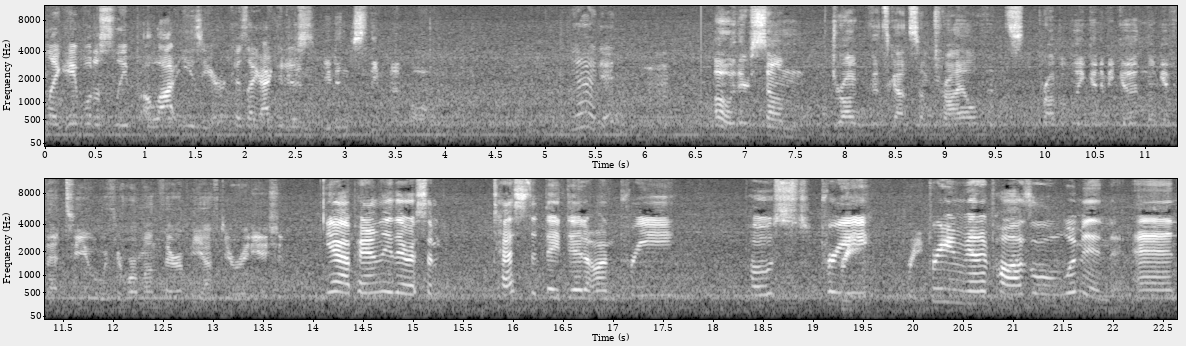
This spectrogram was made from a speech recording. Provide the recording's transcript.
like able to sleep a lot easier because like I could You just. didn't, you didn't sleep at all. Yeah, I did. Oh, there's some drug that's got some trial that's probably going to be good, and they'll give that to you with your hormone therapy after your radiation. Yeah, apparently there was some tests that they did on pre, post, pre, Pre. pre-menopausal women and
